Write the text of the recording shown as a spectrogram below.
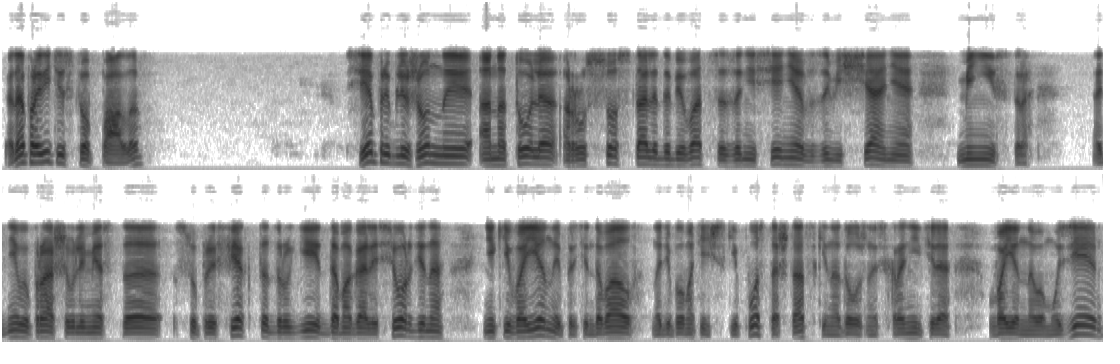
Когда правительство пало, все приближенные Анатоля Руссо стали добиваться занесения в завещание министра – Одни выпрашивали место супрефекта, другие домогались ордена. Некий военный претендовал на дипломатический пост, а штатский на должность хранителя военного музея.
